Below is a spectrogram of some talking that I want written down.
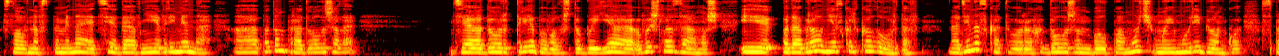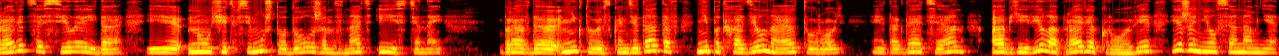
словно вспоминая те давние времена, а потом продолжила — Теодор требовал, чтобы я вышла замуж, и подобрал несколько лордов, один из которых должен был помочь моему ребенку справиться с силой льда и научить всему, что должен знать истиной. Правда, никто из кандидатов не подходил на эту роль. И тогда Тиан объявил о праве крови и женился на мне,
